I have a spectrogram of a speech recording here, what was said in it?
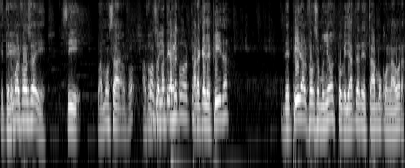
Eh, Tenemos Eh. a Alfonso ahí. Sí, vamos a. Alfo- Alfonso, Deportes. para que despida. Despida a Alfonso Muñoz, porque ya te- estamos con la hora.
